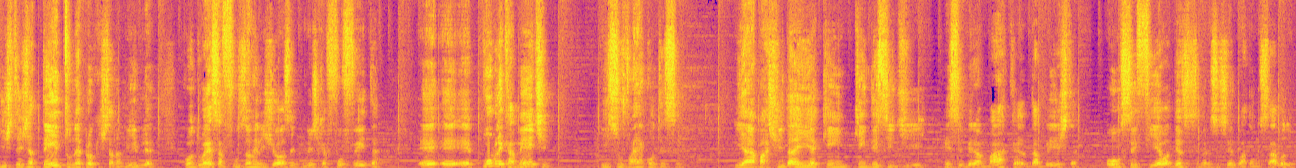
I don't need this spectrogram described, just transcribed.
e esteja atento, né, para o que está na Bíblia. Quando essa fusão religiosa e política for feita é, é, é, publicamente, isso vai acontecer. E a partir daí, é quem, quem decidir receber a marca da besta ou ser fiel a Deus, recebendo o seu guardando o sábado,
